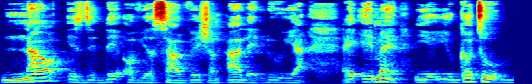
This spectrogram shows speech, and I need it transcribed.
now is the day of your salvation. Hallelujah. Amen. You, you got to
